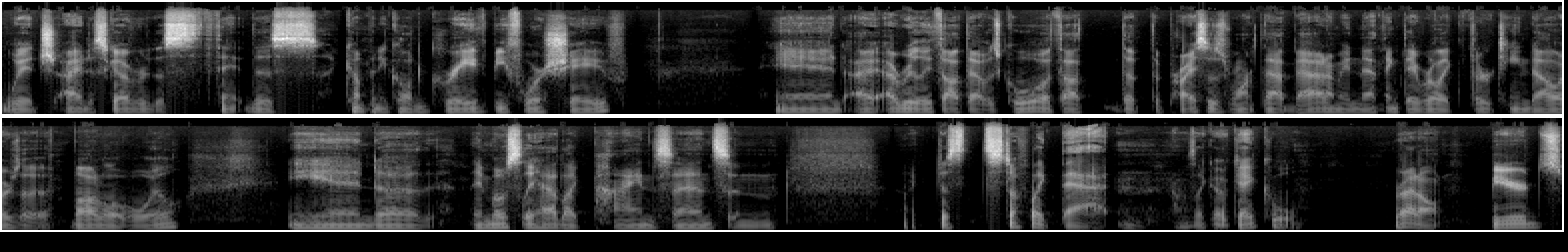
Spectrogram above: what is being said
which I discovered this th- this company called Grave Before Shave, and I, I, really thought that was cool. I thought that the prices weren't that bad. I mean, I think they were like thirteen dollars a bottle of oil, and uh, they mostly had like pine scents and like just stuff like that. And I was like, okay, cool, right on. Beards,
